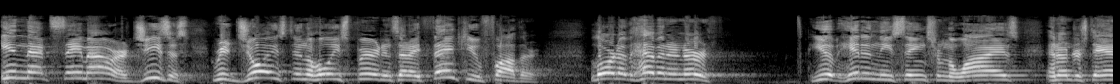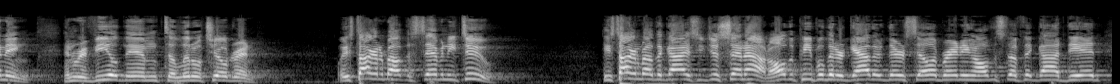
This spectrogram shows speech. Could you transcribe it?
In that same hour, Jesus rejoiced in the Holy Spirit and said, I thank you, Father, Lord of heaven and earth. You have hidden these things from the wise and understanding and revealed them to little children. Well, he's talking about the 72. He's talking about the guys he just sent out, all the people that are gathered there celebrating all the stuff that God did.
